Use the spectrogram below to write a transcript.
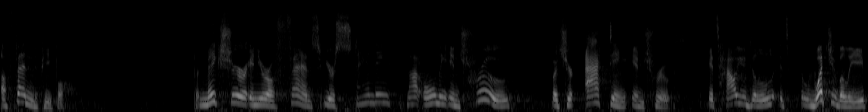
offend people. But make sure in your offense you're standing not only in truth, but you're acting in truth. It's how you del- it's what you believe,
